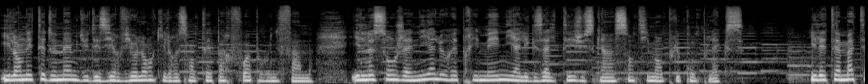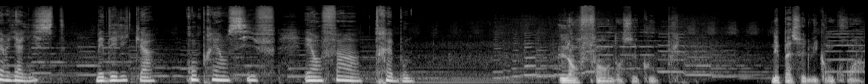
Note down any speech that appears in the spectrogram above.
Il en était de même du désir violent qu'il ressentait parfois pour une femme. Il ne songeait ni à le réprimer ni à l'exalter jusqu'à un sentiment plus complexe. Il était matérialiste, mais délicat, compréhensif et enfin très bon. L'enfant dans ce couple n'est pas celui qu'on croit.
